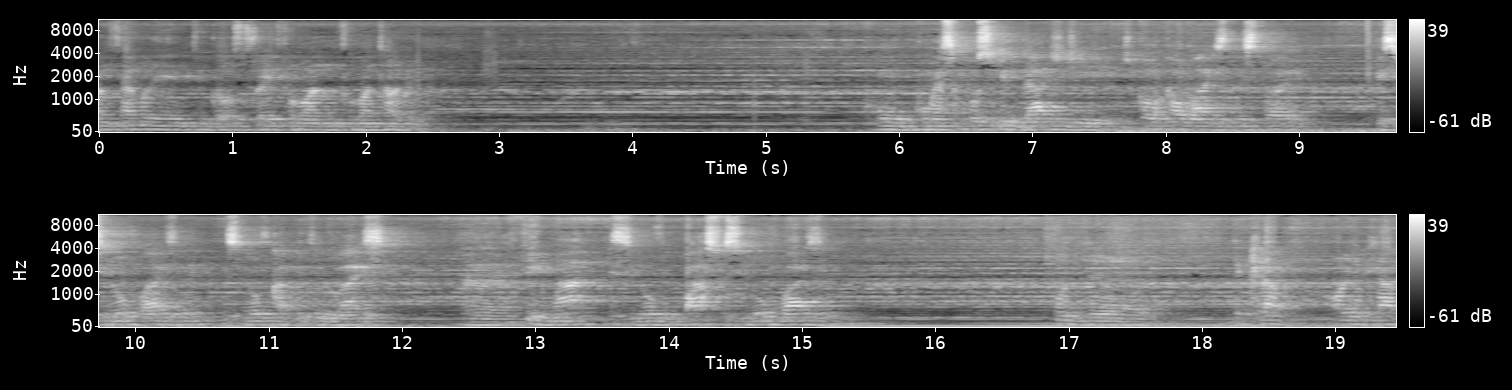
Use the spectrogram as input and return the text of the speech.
one family to go straight for one for one target. Com, com essa possibilidade de, de colocar o Ares na história, esse novo Ares, né? esse novo capítulo do Ares, uh, firmar esse novo passo, esse novo Ares. Put the, the club or the club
